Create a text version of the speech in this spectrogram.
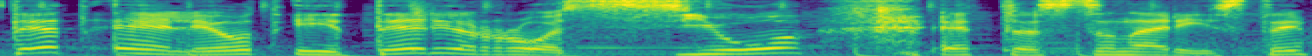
Тед Эллиот и Терри Россио, это сценаристы,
